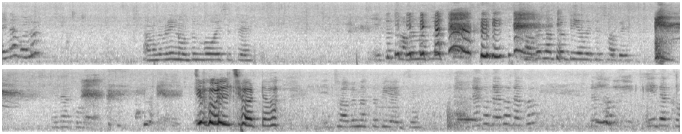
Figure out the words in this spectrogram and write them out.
তাই না বলো আমাদের বাড়ি নতুন বউ এসেছে। চুল ছোট। দেখো দেখো দেখো। দেখো এই দেখো।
